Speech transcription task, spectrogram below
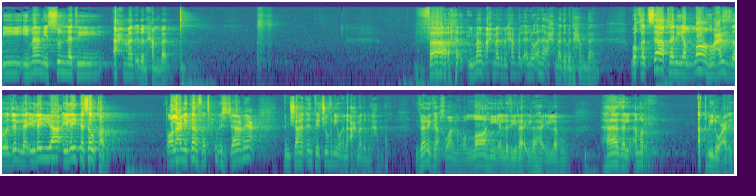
بإمام السنة أحمد بن حنبل. فالإمام أحمد بن حنبل قال له أنا أحمد بن حنبل وقد ساقني الله عز وجل إلي إليك سوقا. طالعني كرفة من الجامع مشان أنت تشوفني وأنا أحمد بن حنبل. لذلك يا أخواننا والله الذي لا إله إلا هو هذا الأمر أقبلوا عليه.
